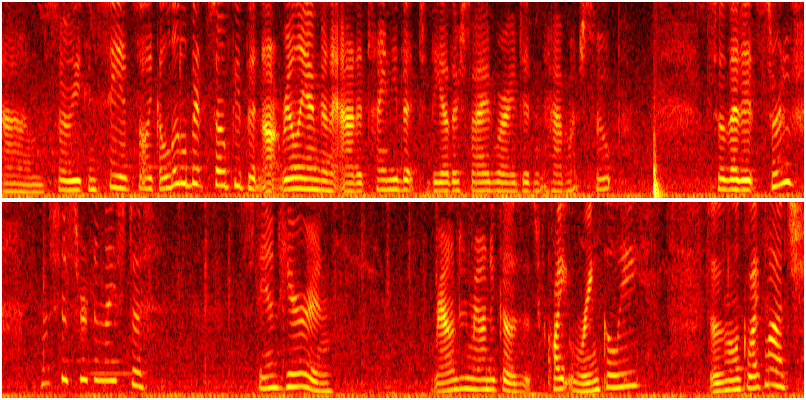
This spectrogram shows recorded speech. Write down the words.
um, so you can see it's like a little bit soapy, but not really. I'm gonna add a tiny bit to the other side where I didn't have much soap so that it's sort of, it's just sort of nice to stand here and round and round it goes. It's quite wrinkly, doesn't look like much.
